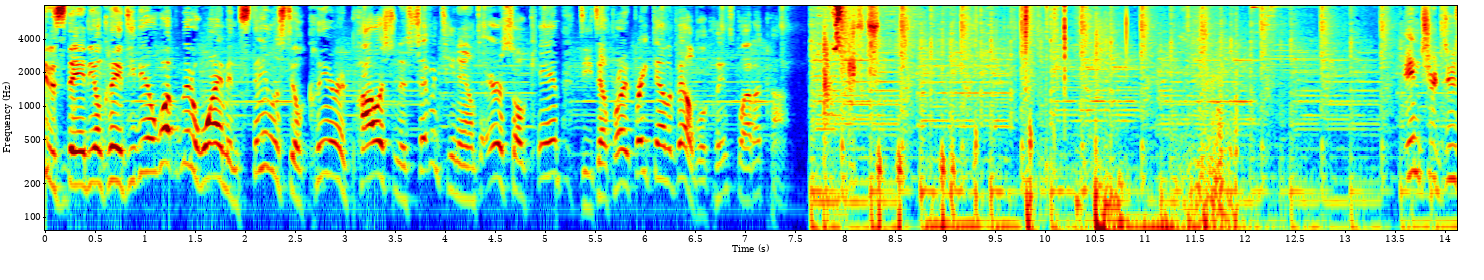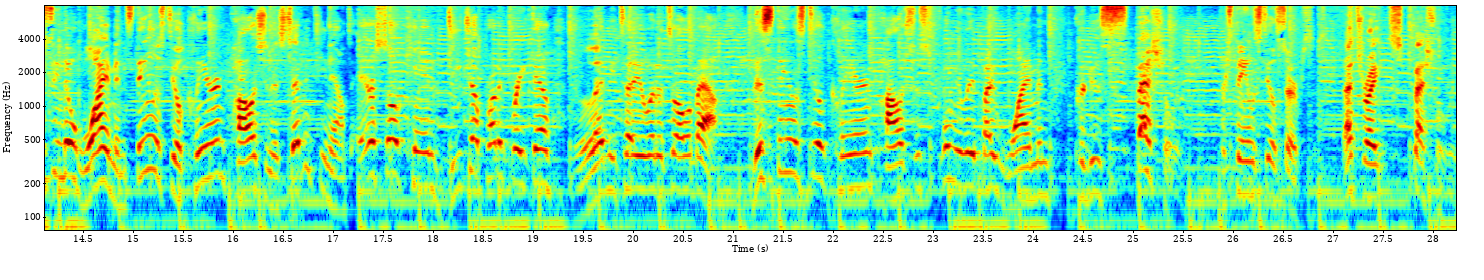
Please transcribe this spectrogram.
Hey, this is Danny on CleanIt TV, and welcome to the Weiman Stainless Steel Cleaner and Polished in a 17 ounce aerosol can. Detailed product breakdown available at cleanitsupply.com. Introducing the Weiman Stainless Steel Cleaner and Polish in a 17 ounce aerosol can. Detailed product breakdown. Let me tell you what it's all about. This stainless steel cleaner and polish is formulated by Weiman, produced specially for stainless steel surfaces. That's right, specially.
